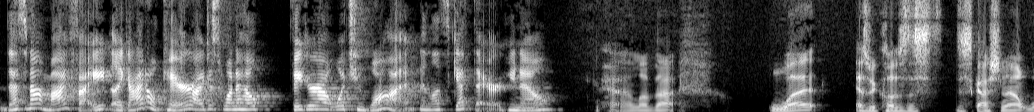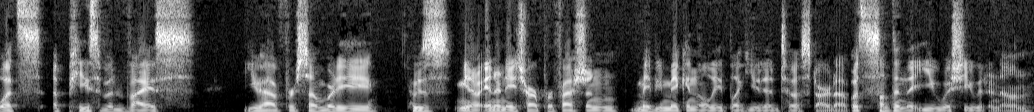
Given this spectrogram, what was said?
that's not my fight. Like, I don't care. I just want to help figure out what you want and let's get there, you know? Yeah, I love that. What, as we close this discussion out, what's a piece of advice you have for somebody who's, you know, in an HR profession, maybe making the leap like you did to a startup? What's something that you wish you would have known?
